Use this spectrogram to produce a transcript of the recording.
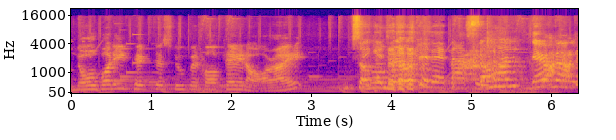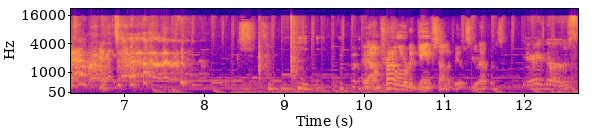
Nobody picked the stupid volcano. All right. Someone Chicken will Joe not. Someone. There it God goes. damn it! Yeah, I'm trying to lower the game sound a bit. Let's see what happens. There it goes.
